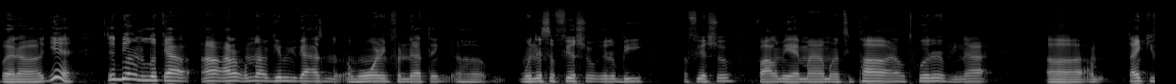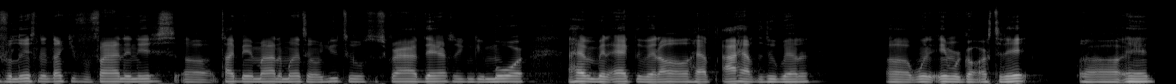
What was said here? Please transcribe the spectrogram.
But uh, yeah, just be on the lookout. I, I don't, I'm not giving you guys a warning for nothing. Uh, when it's official, it'll be official. Follow me at My Monty Pod on Twitter if you're not. Uh, I'm thank you for listening. Thank you for finding this. Uh, type in Mind Monty on YouTube. Subscribe there so you can get more. I haven't been active at all. Have I have to do better uh, when in regards to that, uh, and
